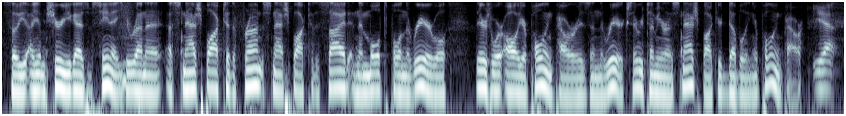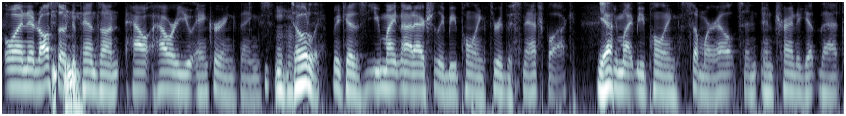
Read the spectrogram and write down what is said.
So I'm sure you guys have seen it. You run a, a snatch block to the front, snatch block to the side, and then multiple in the rear. Well, there's where all your pulling power is in the rear. Because every time you run a snatch block, you're doubling your pulling power. Yeah. Well, and it also depends on how how are you anchoring things mm-hmm. Totally. because you might not actually be pulling through the snatch block. Yeah. You might be pulling somewhere else and, and trying to get that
